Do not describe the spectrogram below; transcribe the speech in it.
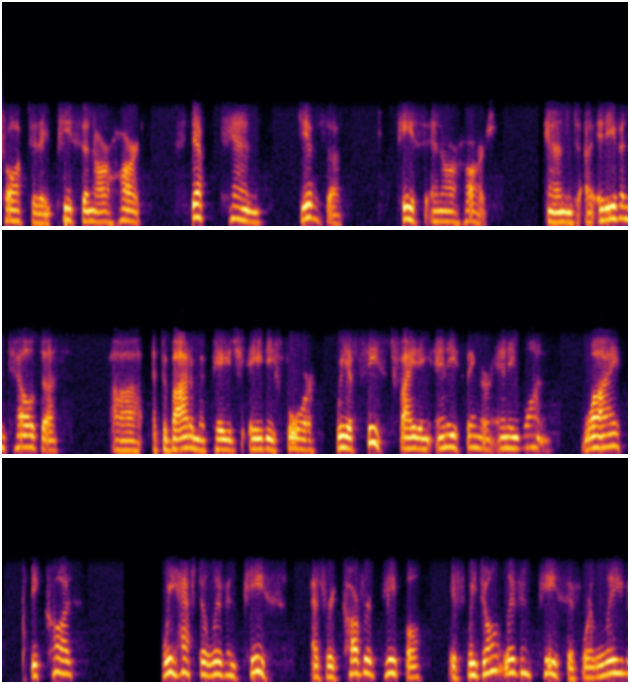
talk today, Peace in Our Heart. Step 10 gives us peace in our heart. And uh, it even tells us uh, at the bottom of page 84 we have ceased fighting anything or anyone. Why? Because we have to live in peace as recovered people. If we don't live in peace, if we're leave,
